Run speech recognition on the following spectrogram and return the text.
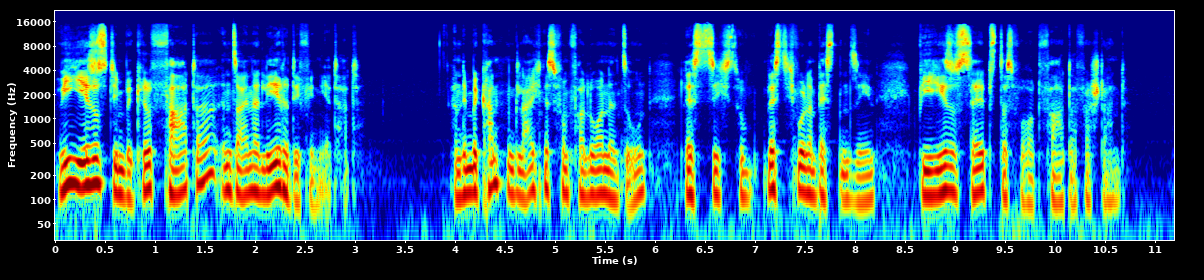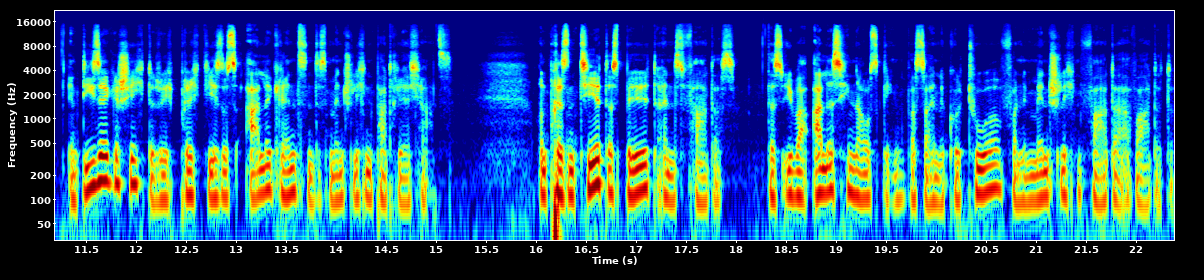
wie Jesus den Begriff Vater in seiner Lehre definiert hat. An dem bekannten Gleichnis vom verlorenen Sohn lässt sich, so, lässt sich wohl am besten sehen, wie Jesus selbst das Wort Vater verstand. In dieser Geschichte durchbricht Jesus alle Grenzen des menschlichen Patriarchats und präsentiert das Bild eines Vaters, das über alles hinausging, was seine Kultur von dem menschlichen Vater erwartete.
